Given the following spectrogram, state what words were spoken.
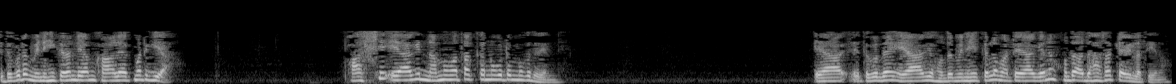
එතකොට මෙනෙහි කරන්න යම් කාලයක් මට ගියා. පස්සේ එයාගේ නම මතක් කරනකොට මොකද වෙන්නේ? එයා එතකොට දැන් එයාගේ හොඳ මෙනෙහි කරලා මට එයා ගැන හොඳ අදහසක් ඇවිල්ලා තියෙනවා.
